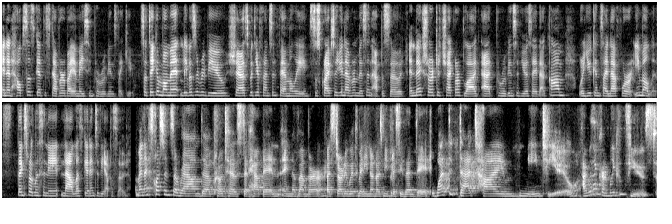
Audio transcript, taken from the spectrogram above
and it helps us get discovered by amazing Peruvians like you. So take a moment, leave us a review, share us with your friends and family, subscribe so you never miss an episode, and make sure to check our blog at peruviansofusa.com where you can sign up for our email list. Thanks for listening. Now let's get into the episode. My next question is around the protests that happened in November. I started with Merino no es mi presidente. What did that time mean to you? I was incredibly confused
